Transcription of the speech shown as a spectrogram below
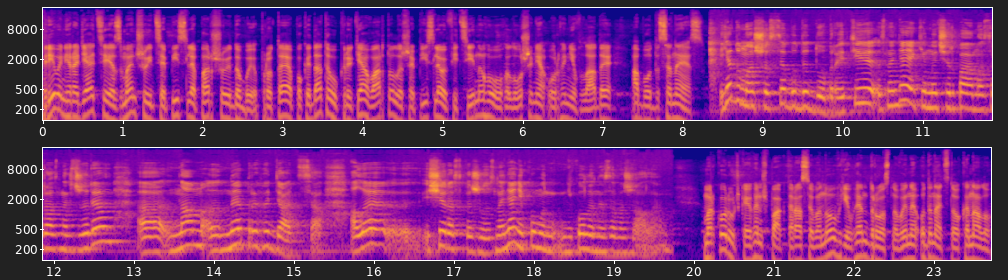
Рівень радіації зменшується після першої доби, проте покидати укриття варто лише після офіційного оголошення органів влади або ДСНС. Я думаю, що все буде добре. І ті знання, які ми черпаємо з різних джерел, е, нам е, не пригодяться. Але е, ще раз кажу, знання нікому ніколи не заважали. Марко Ручка, Євген Шпак, Тарас Іванов, Євген Дрос. Новини 11 каналу.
